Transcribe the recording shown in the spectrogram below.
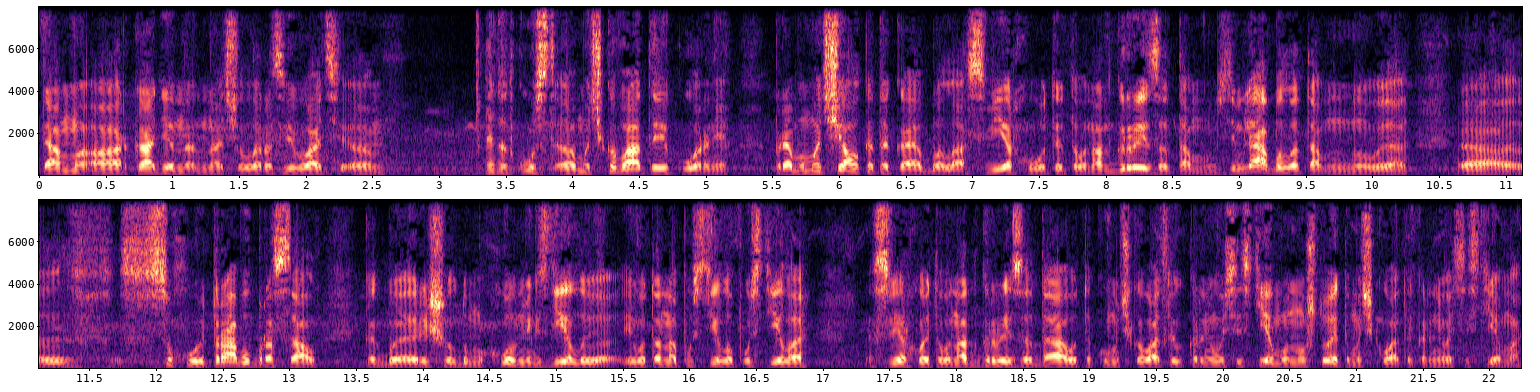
там Аркадия начала развивать э, этот куст мочковатые корни прямо мочалка такая была сверху вот этого надгрыза, там земля была, там, ну, э, э, сухую траву бросал, как бы решил, думаю, холмик сделаю, и вот она пустила, пустила сверху этого надгрыза, да, вот такую мочковатую корневую систему. Ну, что это мочковатая корневая система?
